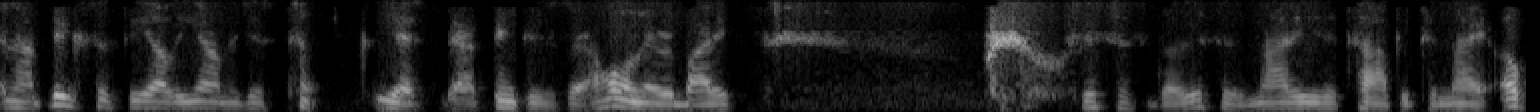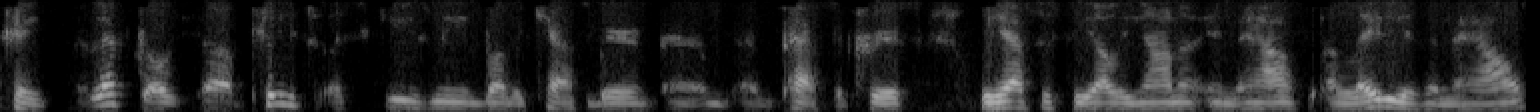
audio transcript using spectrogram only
and I think Sister Eliana just took, yes, I think this is, hold on everybody. This is this is not easy topic tonight. Okay, let's go. Uh, please excuse me, Brother Castleberry and, and Pastor Chris. We have Sister Eliana in the house. A lady is in the house.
